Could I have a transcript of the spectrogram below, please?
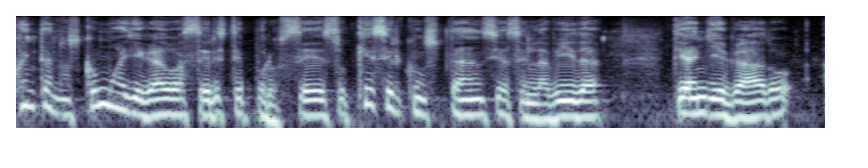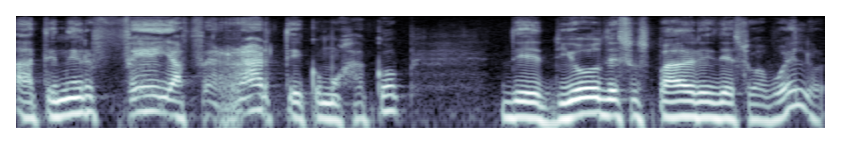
Cuéntanos cómo ha llegado a ser este proceso, qué circunstancias en la vida te han llegado a tener fe y aferrarte como Jacob de Dios, de sus padres y de su abuelo?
